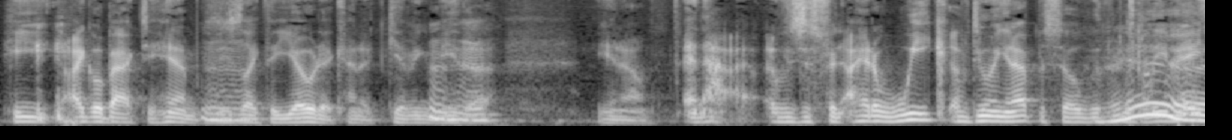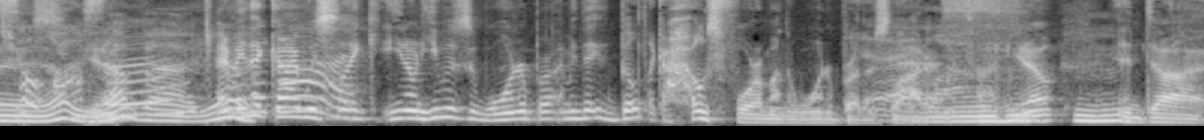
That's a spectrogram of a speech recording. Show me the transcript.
he, I go back to him because he's mm-hmm. like the Yoda, kind of giving me the, mm-hmm. You know, and I, it was just. fin- I had a week of doing an episode with, with Lee Majors. I So love you know? Yeah. I mean, that guy was like, you know, he was a Warner Bros. I mean, they built like a house for him on the Warner Brothers lot at one time, you know? Mm-hmm. And uh,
